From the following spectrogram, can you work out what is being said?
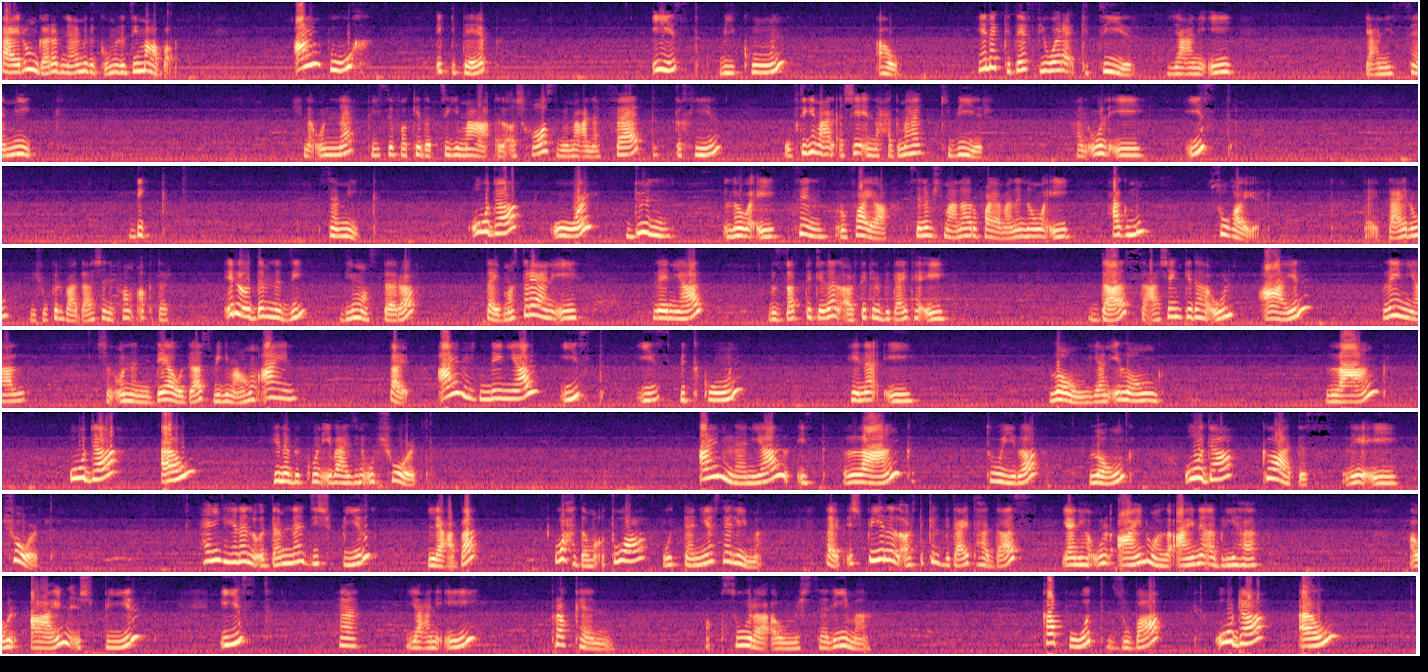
تعالوا نجرب نعمل الجملة دي مع بعض. ein Buch الكتاب. ist بيكون اهو هنا الكتاب فيه ورق كتير يعني إيه؟ يعني سميك. إحنا قلنا في صفة كده بتيجي مع الأشخاص بمعنى فات تخين وبتيجي مع الأشياء إن حجمها كبير. هنقول إيه؟ ist dick. سميك. oder or dünn اللي هو إيه؟ thin رفيع. بس هنا مش معناها رفيع معناه إن هو إيه؟ حجمه صغير. طيب تعالوا نشوف اللي بعدها عشان نفهم أكتر. إيه اللي قدامنا دي؟ دي مسطرة طيب مسطرة يعني إيه؟ Lineal. بالظبط كده ال article بتاعتها إيه؟ das. عشان كده هقول ein Lineal. عشان قلنا إن der أو das بيجي معاهم ein طيب ein Lineal ist is بتكون هنا إيه؟ Long. يعني إيه long. Lang. Oder أو هنا بتكون إيه بقى عايزين نقول short. Ein Lineal ist lang. طويلة long. Oder kurz اللي هي إيه short هنيجي هنا اللي قدامنا دي شبيل لعبة واحدة مقطوعة والتانية سليمة طيب شبيل الارتكل بتاعتها das يعني هقول ein ولا eine قبليها؟ هقول ein Spiel ist ها يعني إيه؟ broken مكسورة أو مش سليمة. kaputt super oder أو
